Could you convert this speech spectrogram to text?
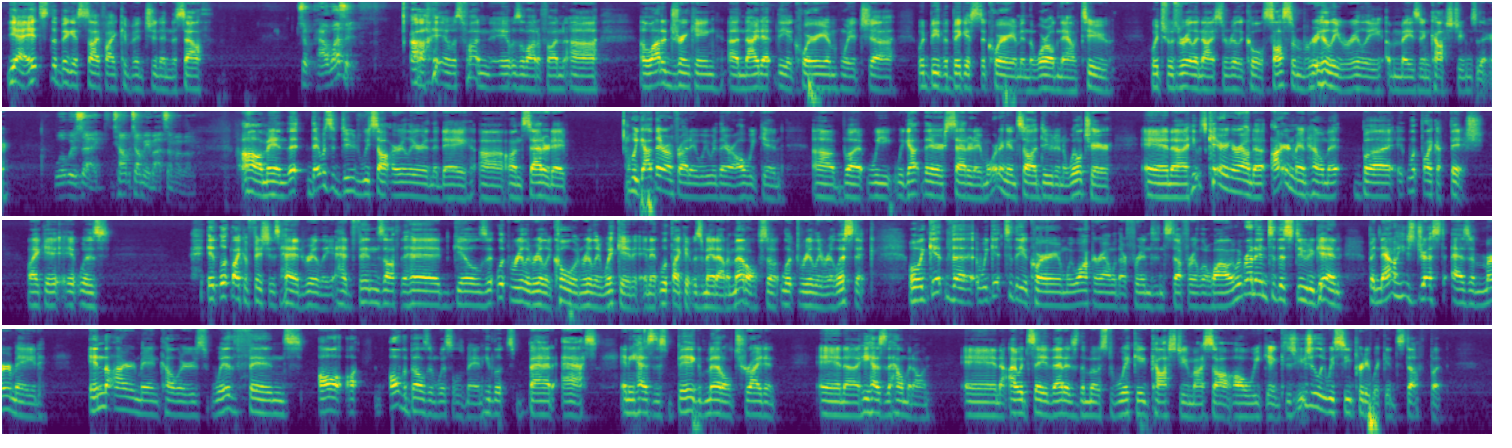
Yeah, it's the biggest sci-fi convention in the South. So how was it? Uh, it was fun. It was a lot of fun. Uh, a lot of drinking, a night at the aquarium, which uh, would be the biggest aquarium in the world now, too, which was really nice and really cool. Saw some really, really amazing costumes there. What was that? tell tell me about some of them? Oh man, th- there was a dude we saw earlier in the day uh, on Saturday. We got there on Friday. We were there all weekend, uh, but we we got there Saturday morning and saw a dude in a wheelchair and uh, he was carrying around a Iron Man helmet, but it looked like a fish. Like it, it was, it looked like a fish's head. Really, it had fins off the head, gills. It looked really, really cool and really wicked, and it looked like it was made out of metal, so it looked really realistic. Well, we get the we get to the aquarium, we walk around with our friends and stuff for a little while, and we run into this dude again. But now he's dressed as a mermaid in the Iron Man colors with fins, all all the bells and whistles, man. He looks badass, and he has this big metal trident, and uh, he has the helmet on. And I would say that is the most wicked costume I saw all weekend because usually we see pretty wicked stuff, but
